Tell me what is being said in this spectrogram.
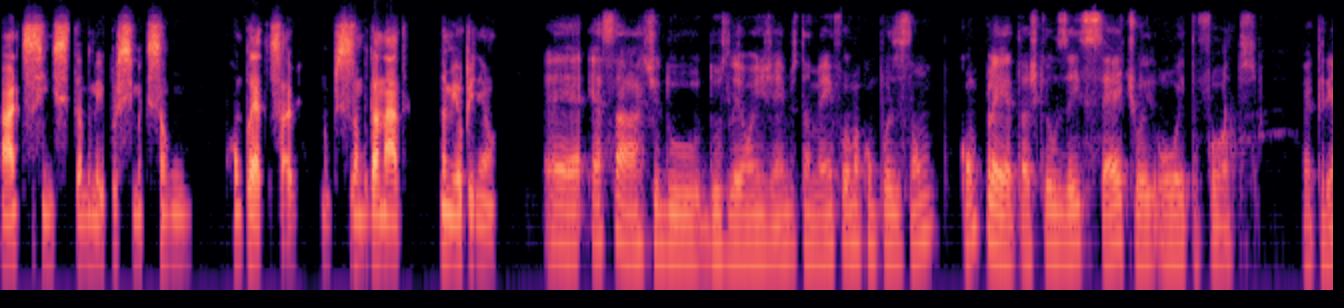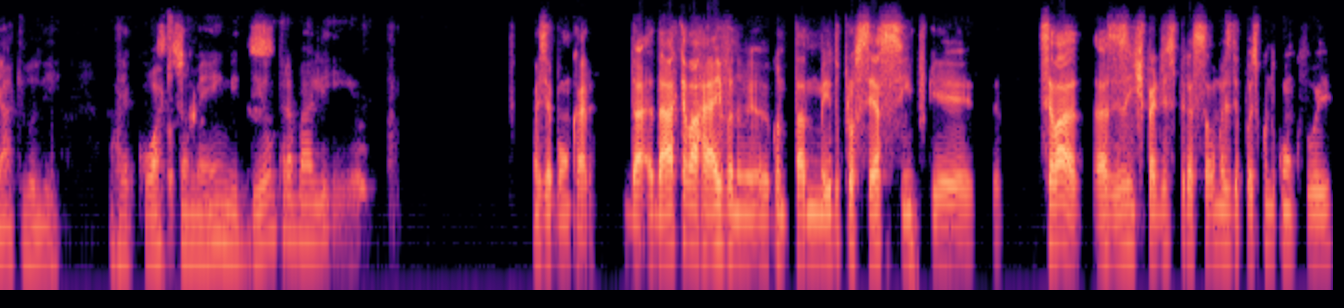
artes, assim, citando meio por cima, que são completas, sabe? Não precisa mudar nada, na minha opinião. É, essa arte do, dos leões gêmeos também foi uma composição completa. Acho que eu usei sete ou oito fotos para criar aquilo ali. O recorte super também me deu um trabalhinho. Mas é bom, cara. Dá, dá aquela raiva no- quando tá no meio do processo, assim, porque, sei lá, às vezes a gente perde a inspiração, mas depois quando conclui,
